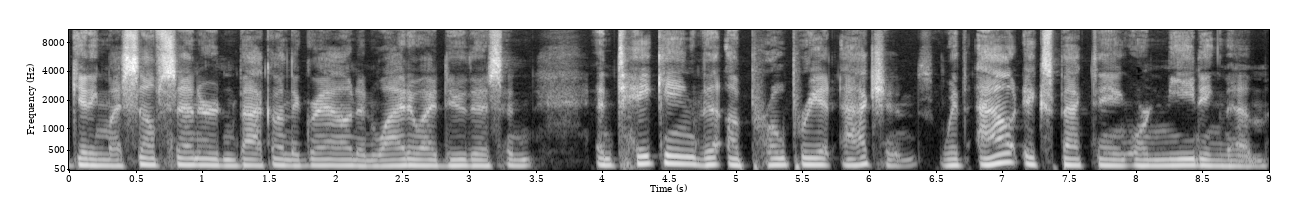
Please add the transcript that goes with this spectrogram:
getting myself centered and back on the ground. And why do I do this? And and taking the appropriate actions without expecting or needing them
